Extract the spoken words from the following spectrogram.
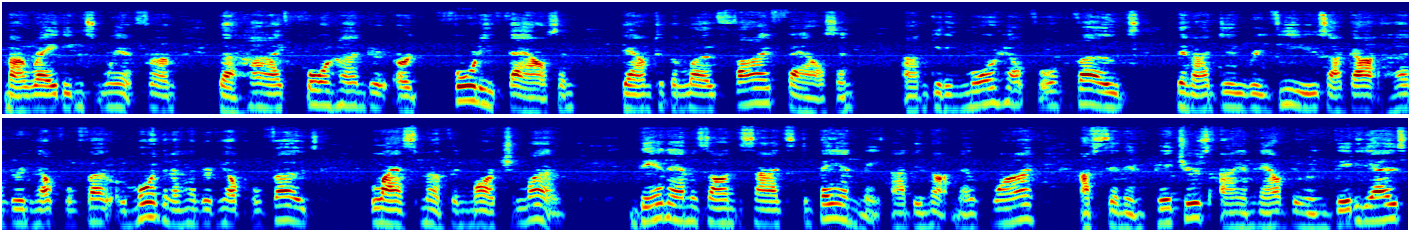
My ratings went from the high 400 or 40,000 down to the low 5,000. I'm getting more helpful votes than I do reviews. I got 100 helpful votes, or more than 100 helpful votes last month in March alone. Then Amazon decides to ban me. I do not know why. I've sent in pictures. I am now doing videos.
